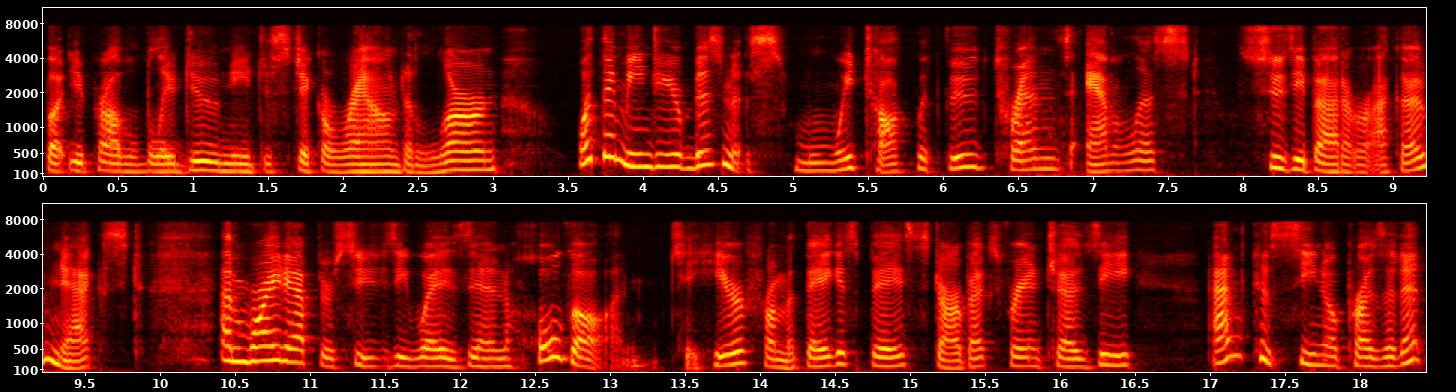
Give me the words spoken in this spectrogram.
but you probably do need to stick around and learn what they mean to your business when we talk with food trends analyst Suzy Badaracco next. And right after Suzy weighs in, hold on to hear from a Vegas based Starbucks franchisee and casino president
